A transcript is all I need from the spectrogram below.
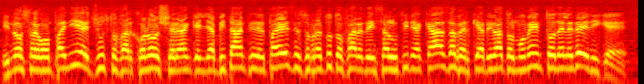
in nostra compagnia, è giusto far conoscere anche gli abitanti del paese e soprattutto fare dei salutini a casa perché è arrivato il momento delle dediche.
